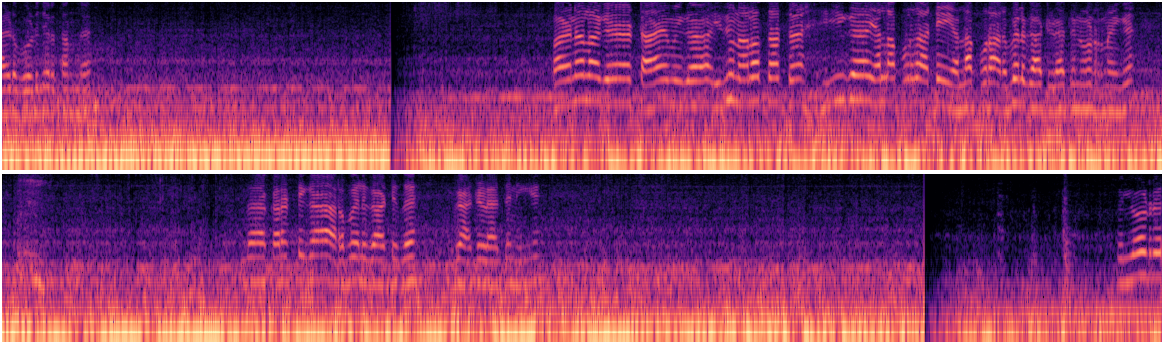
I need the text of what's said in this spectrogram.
ಎರಡು ಬೋಡಿದಿರ್ ತಂದು. ಫೈನಲ್ ಆಗಿ ಟೈಮ್ ಈಗ ಇದು ನಲವತ್ತಾತು. ಈಗ ಯಲ್ಲಾಪುರದ ಅಡ್ಡಿ, ಯಲ್ಲಾಪುರ ಅರ್ಬೇಲ್ ಘಾಟ್ ಇಡತ್ತೀನಿ ನೋಡ್ರಿ ನಾ ಈಗ ಕರೆಕ್ಟ್ ಈಗ ಅರ್ಬೇಲ್ ಘಾಟ್ ಇದೆ. ಘಾಟ್ ಇಡತ್ತೀನಿ ಈಗ. ಇಲ್ಲಿ ನೋಡ್ರಿ,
